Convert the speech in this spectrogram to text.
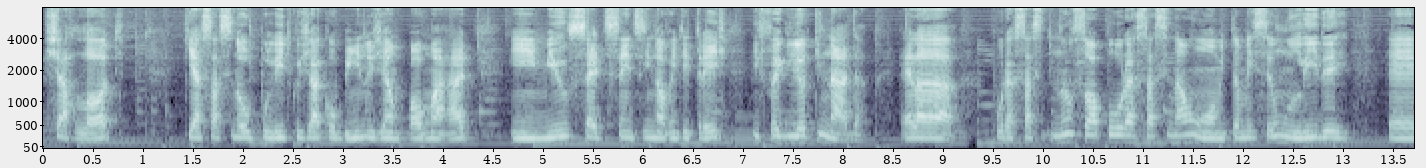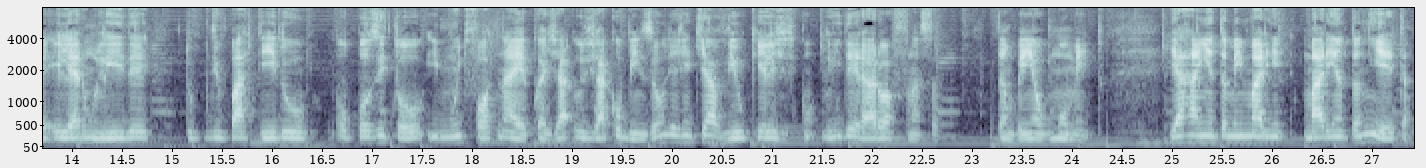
Charlotte, que assassinou o político jacobino Jean-Paul Marat em 1793 e foi guilhotinada. Ela por não só por assassinar um homem, também ser um líder, é, ele era um líder do, de um partido opositor e muito forte na época, já, os jacobinos, onde a gente já viu que eles lideraram a França também em algum momento. E a rainha também Maria, Maria Antonieta,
